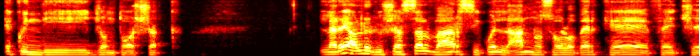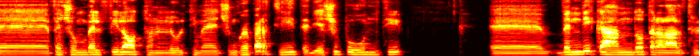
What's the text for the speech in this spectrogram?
e quindi John Toshak. La Real riuscì a salvarsi quell'anno solo perché fece, fece un bel filotto nelle ultime cinque partite, 10 punti, eh, vendicando tra l'altro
